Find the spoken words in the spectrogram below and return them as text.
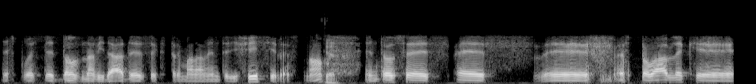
después de dos Navidades extremadamente difíciles, ¿no? Entonces es eh, es probable que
